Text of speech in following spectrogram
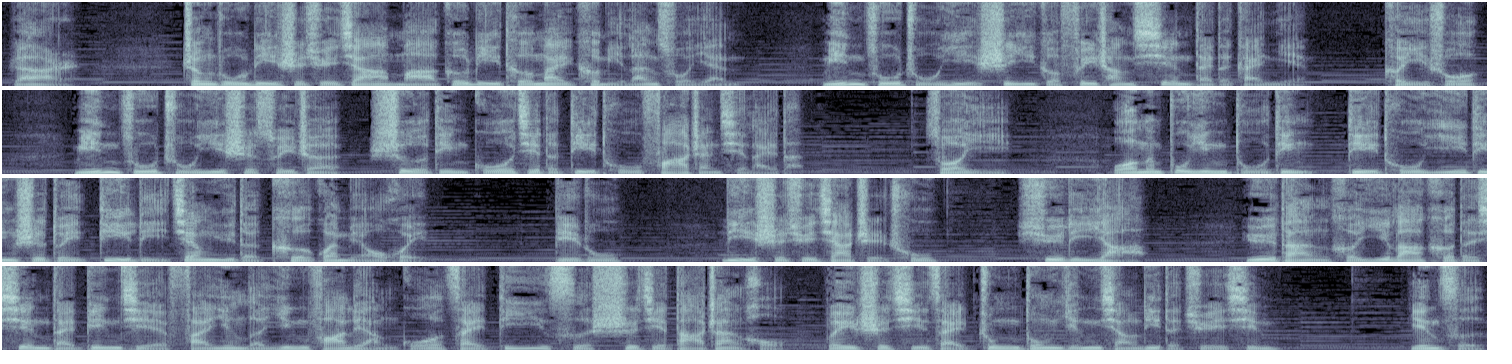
然而，正如历史学家玛格丽特·麦克米兰所言，民族主义是一个非常现代的概念，可以说。民族主义是随着设定国界的地图发展起来的，所以，我们不应笃定地图一定是对地理疆域的客观描绘。比如，历史学家指出，叙利亚、约旦和伊拉克的现代边界反映了英法两国在第一次世界大战后维持其在中东影响力的决心。因此，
